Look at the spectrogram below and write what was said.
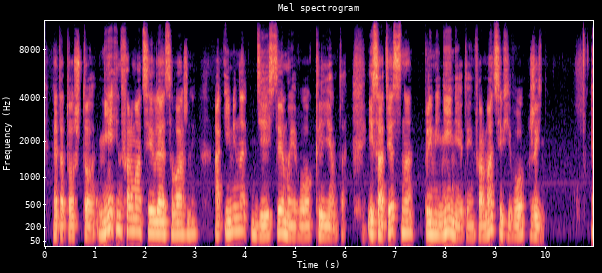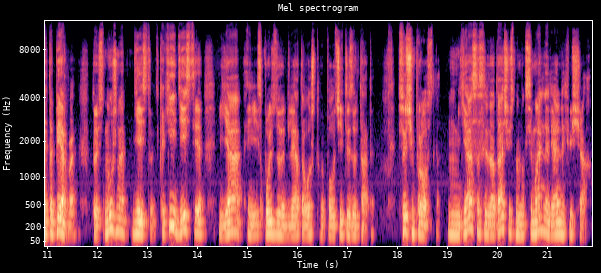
– это то, что не информация является важной, а именно действия моего клиента. И, соответственно, применение этой информации в его жизнь. Это первое. То есть нужно действовать. Какие действия я использую для того, чтобы получить результаты? Все очень просто. Я сосредотачиваюсь на максимально реальных вещах.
